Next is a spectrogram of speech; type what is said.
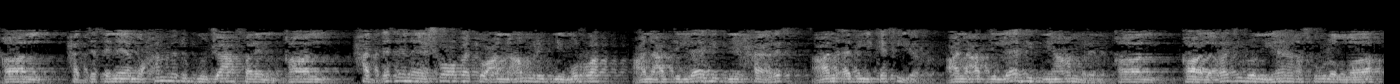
قال حدثنا محمد بن جعفر قال حدثنا شعبة عن عمرو بن مرة عن عبد الله بن الحارث عن أبي كثير عن عبد الله بن عمرو قال قال رجل يا رسول الله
